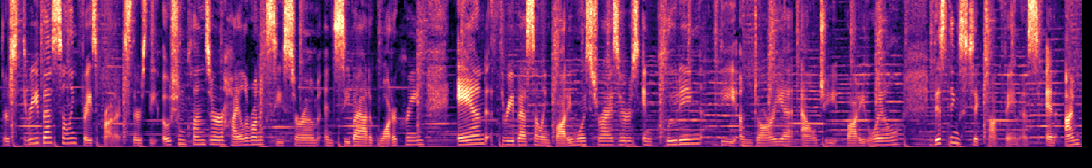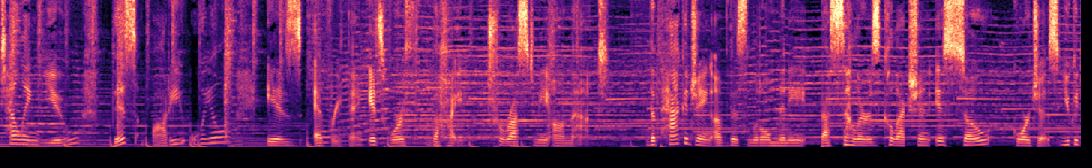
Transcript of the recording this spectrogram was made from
There's three best selling face products there's the Ocean Cleanser, Hyaluronic Sea Serum, and Seabiotic Water Cream, and three best selling body moisturizers, including the Undaria Algae Body Oil. This thing's TikTok famous, and I'm telling you, this body oil is everything. It's worth the hype. Trust me on that. The packaging of this little mini bestsellers collection is so gorgeous. You could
